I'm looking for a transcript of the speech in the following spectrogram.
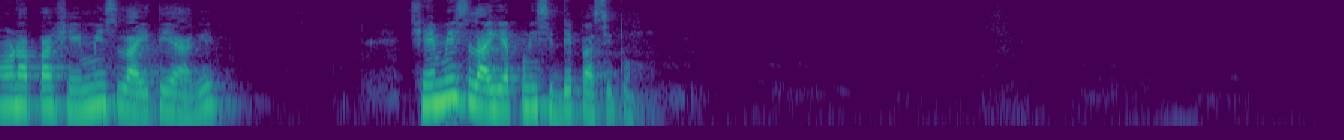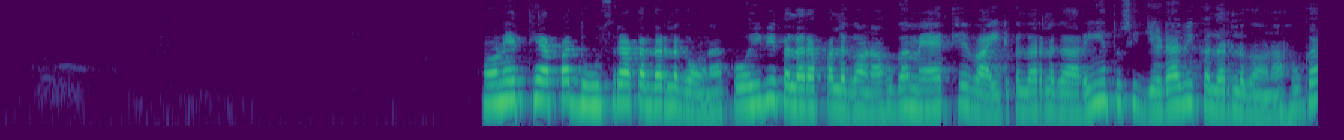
ਹੁਣ ਆਪਾਂ ਛੇਵੀਂ ਸਿਲਾਈ ਤੇ ਆ ਗਏ। ਛੇਵੀਂ ਸਿਲਾਈ ਆਪਣੀ ਸਿੱਧੇ ਪਾਸੇ ਤੋਂ। ਹੁਣ ਇੱਥੇ ਆਪਾਂ ਦੂਸਰਾ ਕਲਰ ਲਗਾਉਣਾ। ਕੋਈ ਵੀ ਕਲਰ ਆਪਾਂ ਲਗਾਉਣਾ ਹੋਊਗਾ। ਮੈਂ ਇੱਥੇ ਵਾਈਟ ਕਲਰ ਲਗਾ ਰਹੀ ਹਾਂ। ਤੁਸੀਂ ਜਿਹੜਾ ਵੀ ਕਲਰ ਲਗਾਉਣਾ ਹੋਊਗਾ।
